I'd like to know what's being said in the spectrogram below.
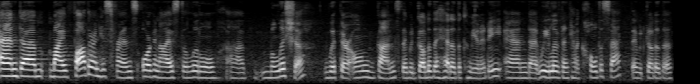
And um, my father and his friends organized a little uh, militia with their own guns. They would go to the head of the community, and uh, we lived in kind of cul-de-sac. They would go to the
